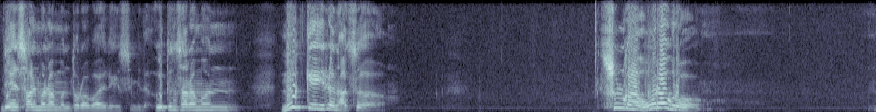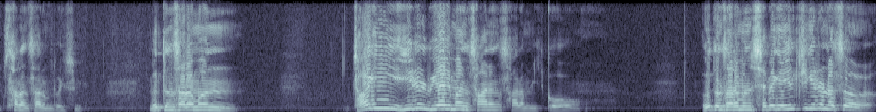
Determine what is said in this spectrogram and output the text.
내 삶을 한번 돌아봐야 되겠습니다. 어떤 사람은 늦게 일어나서 술과 오락으로 사는 사람도 있습니다. 어떤 사람은 자기 일을 위하여만 사는 사람이 있고 어떤 사람은 새벽에 일찍 일어나서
